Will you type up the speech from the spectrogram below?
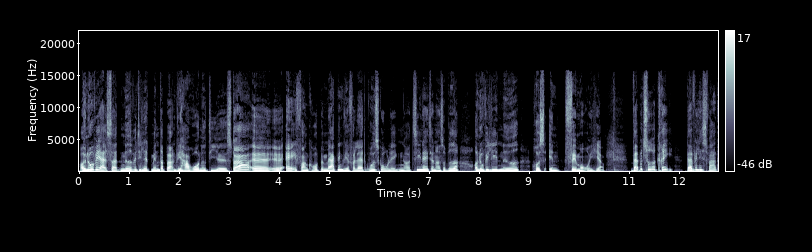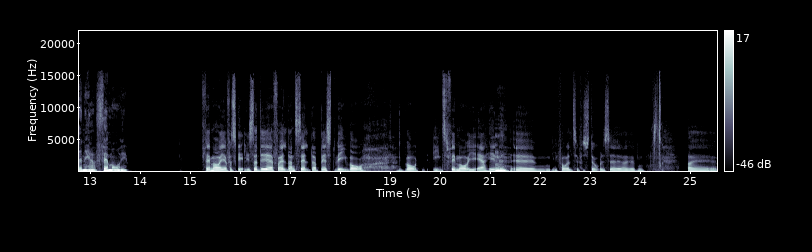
Og nu er vi altså nede ved de lidt mindre børn. Vi har rundet de øh, større øh, øh af for en kort bemærkning. Vi har forladt udskolingen og teenagerne osv. Og, og nu er vi lige nede hos en femårig her. Hvad betyder krig? Hvad vil I svare den her femårige? Femårige er forskellige, så det er forældrene selv, der bedst ved, hvor hvor ens femårige er henne mm. øh, i forhold til forståelse øh, og, øh,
